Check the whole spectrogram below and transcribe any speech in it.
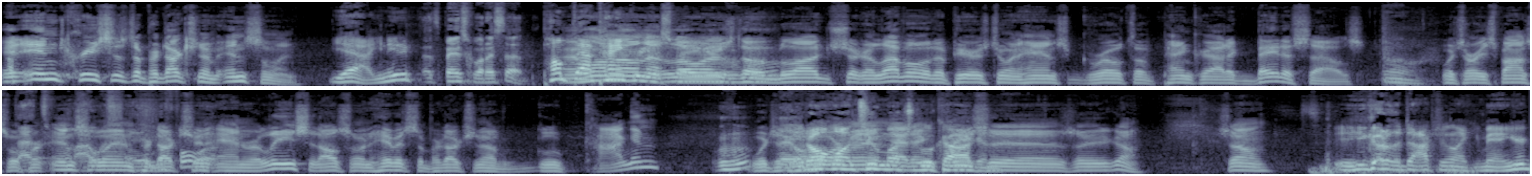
It increases the production of insulin. Yeah, you need to That's basically what I said. pump A that hormone pancreas, that lowers baby. the mm-hmm. blood sugar level. It appears to enhance growth of pancreatic beta cells, Oh. which are responsible That's for what I was insulin production before. and release. It also inhibits the production of glucagon, mm-hmm. which is You a don't want too much glucagon. increases- There you go. So You go to the doctor and like, man, your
